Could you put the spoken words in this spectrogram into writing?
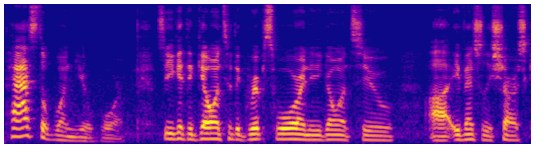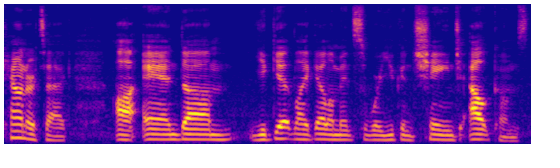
past the One Year War. So you get to go into the Gryps War, and then you go into uh, eventually Char's counterattack. Uh, and um, you get like elements where you can change outcomes.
